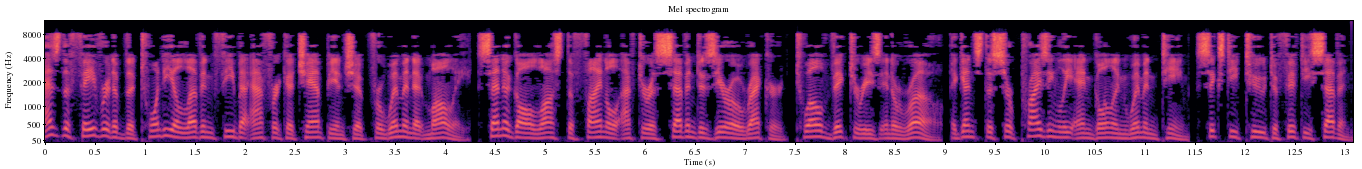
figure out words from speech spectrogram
As the favorite of the 2011 FIBA Africa Championship for women at Mali, Senegal lost the final after a 7–0 record 12 victories in a row, against the surprisingly Angolan women team, 62–57,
